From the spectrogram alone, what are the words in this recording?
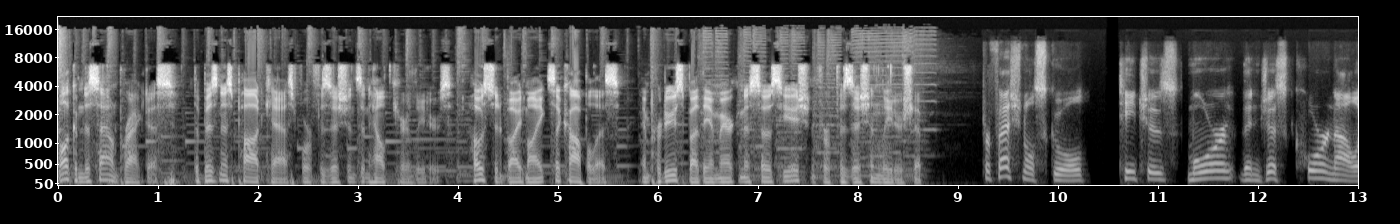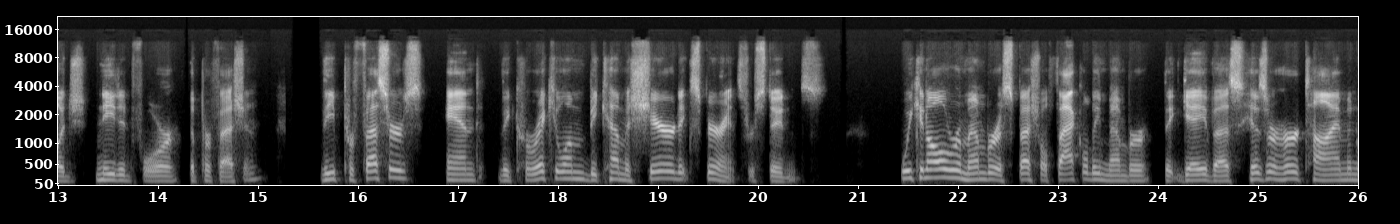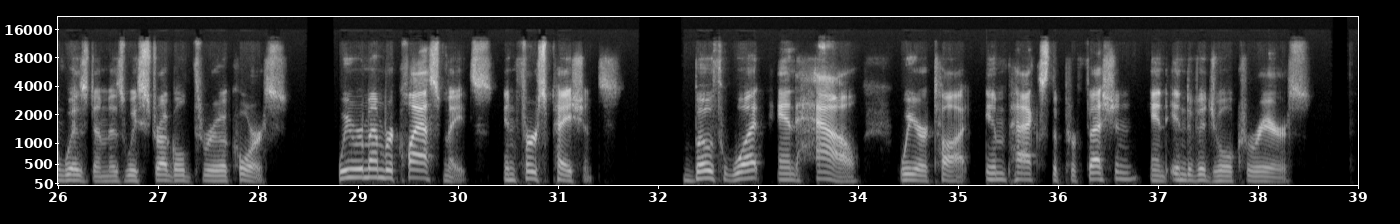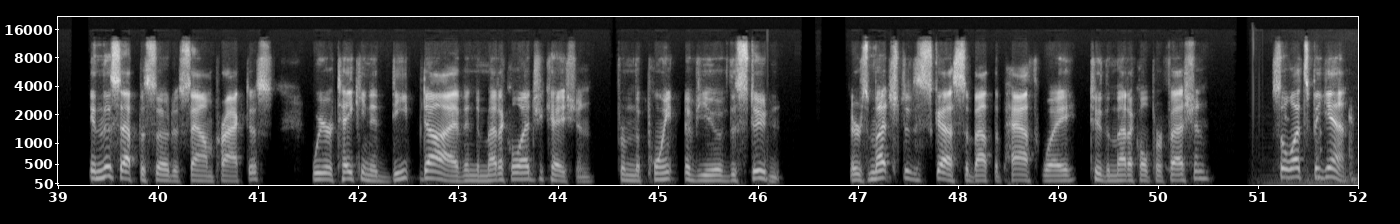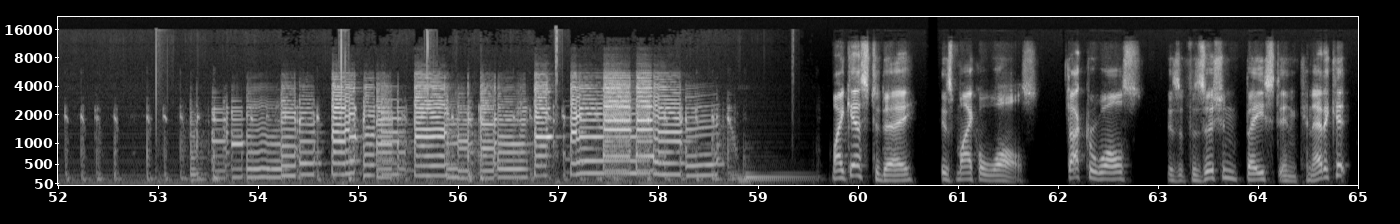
Welcome to Sound Practice, the business podcast for physicians and healthcare leaders, hosted by Mike Sacopulos and produced by the American Association for Physician Leadership. Professional school teaches more than just core knowledge needed for the profession. The professors and the curriculum become a shared experience for students. We can all remember a special faculty member that gave us his or her time and wisdom as we struggled through a course. We remember classmates and first patients. Both what and how we are taught impacts the profession and individual careers. In this episode of Sound Practice, we are taking a deep dive into medical education from the point of view of the student. There's much to discuss about the pathway to the medical profession, so let's begin. My guest today is Michael Walls. Dr. Walls is a physician based in Connecticut.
